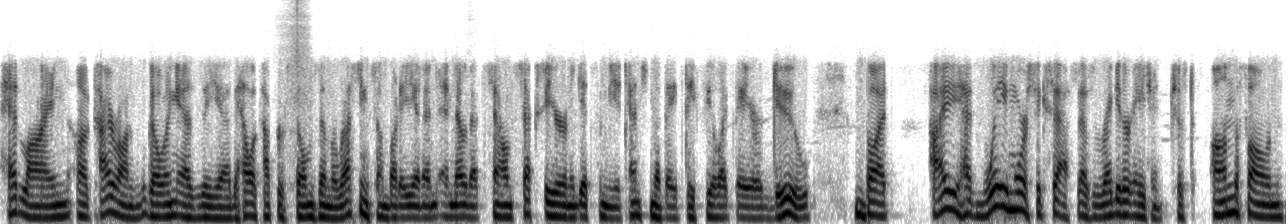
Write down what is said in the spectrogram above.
headline, uh, Chiron going as the uh, the helicopter films them arresting somebody, and, and and know that sounds sexier and it gets them the attention that they they feel like they are due. But I had way more success as a regular agent, just on the phone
